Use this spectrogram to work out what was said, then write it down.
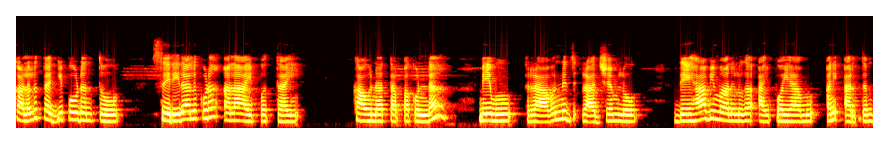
కళలు తగ్గిపోవడంతో శరీరాలు కూడా అలా అయిపోతాయి. కావున తప్పకుండా మేము రావణుని రాజ్యంలో దేహాభిమానులుగా అయిపోయాము అని అర్థం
